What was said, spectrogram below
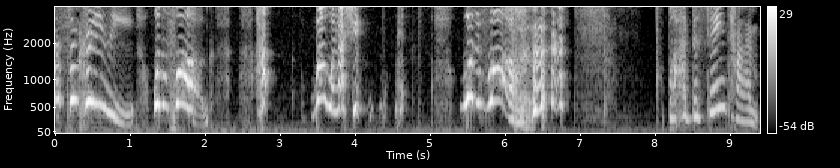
That's so crazy. What the fuck? How, why would that shit? What the fuck? but at the same time,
